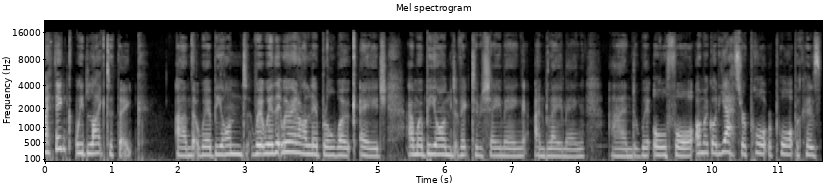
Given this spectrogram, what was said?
I think we'd like to think um, that we're beyond, we're, we're, we're in our liberal woke age and we're beyond victim shaming and blaming. And we're all for, oh my God, yes, report, report, because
